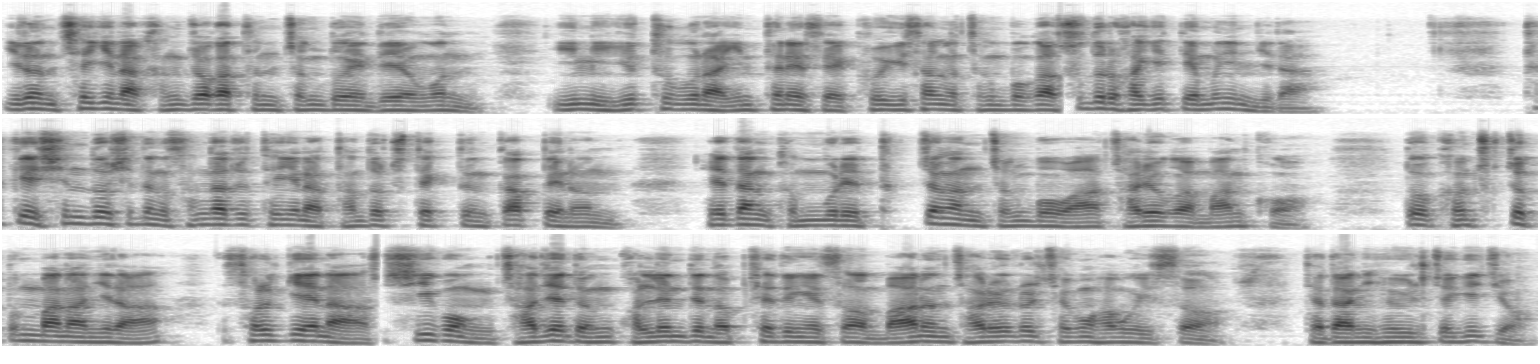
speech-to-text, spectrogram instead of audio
이런 책이나 강좌 같은 정도의 내용은 이미 유튜브나 인터넷에 그 이상의 정보가 수두룩하기 때문입니다. 특히 신도시 등 상가주택이나 단독주택 등 카페는 해당 건물의 특정한 정보와 자료가 많고 또 건축적 뿐만 아니라 설계나 시공, 자재 등 관련된 업체 등에서 많은 자료를 제공하고 있어 대단히 효율적이죠.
